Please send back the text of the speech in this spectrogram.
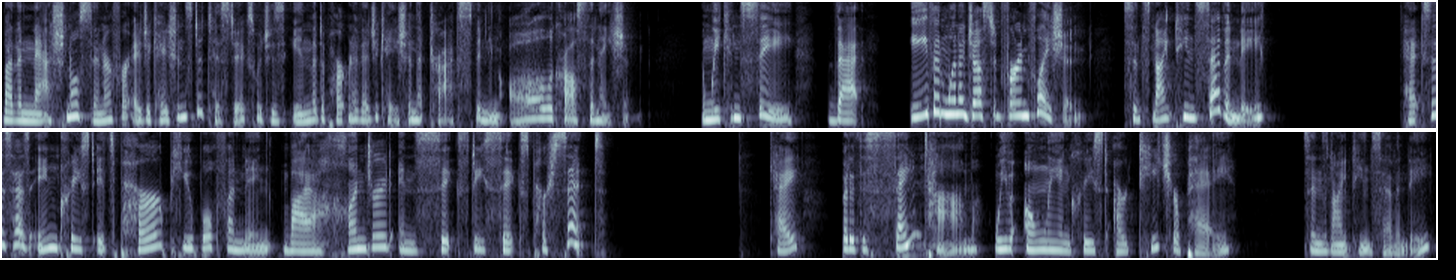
by the National Center for Education Statistics, which is in the Department of Education that tracks spending all across the nation. And we can see that even when adjusted for inflation, since 1970, Texas has increased its per pupil funding by 166%. Okay. But at the same time, we've only increased our teacher pay since 1970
